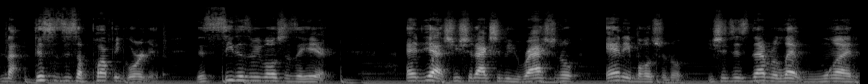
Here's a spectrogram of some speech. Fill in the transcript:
not this is just a pumping organ. This seat of emotions are here. And yes, you should actually be rational and emotional. You should just never let one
